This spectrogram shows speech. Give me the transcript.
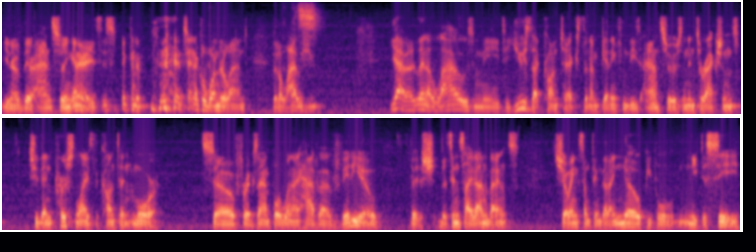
you know they're answering. Anyway, it's this big kind of technical wonderland that allows That's... you. Yeah, but then allows me to use that context that I'm getting from these answers and interactions to then personalize the content more. So, for example, when I have a video that sh- that's inside Unbounce showing something that I know people need to see,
